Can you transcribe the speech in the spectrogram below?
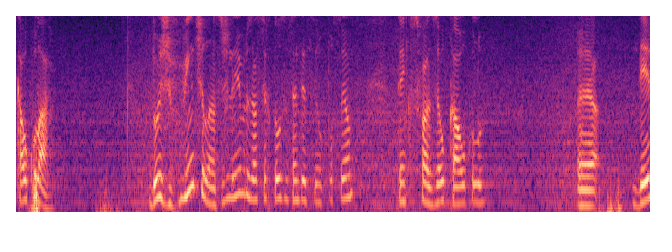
calcular. Dos 20 lances livres, acertou 65%. Tem que se fazer o cálculo é, de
